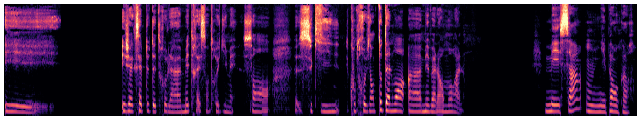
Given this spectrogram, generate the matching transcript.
et et j'accepte d'être la maîtresse entre guillemets, sans ce qui contrevient totalement à mes valeurs morales. Mais ça, on n'y est pas encore.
